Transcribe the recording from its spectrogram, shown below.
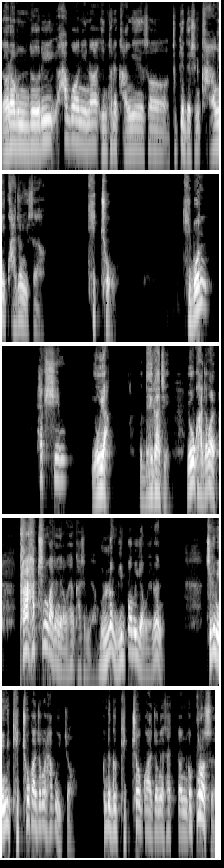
여러분들이 학원이나 인터넷 강의에서 듣게 되시는 강의 과정이 있어요. 기초, 기본, 핵심, 요약 네 가지 요 과정을 다 합친 과정이라고 생각하시면 돼요. 물론 민법의 경우에는 지금 이미 기초 과정을 하고 있죠. 근데 그 기초 과정에서 했던 거 플러스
